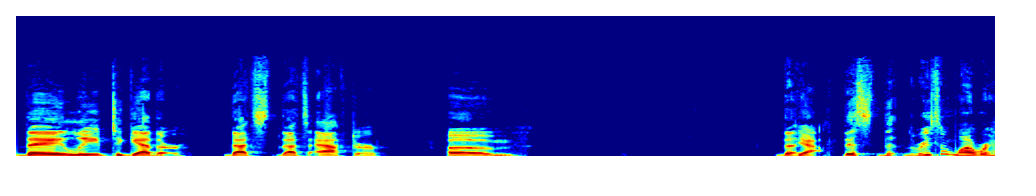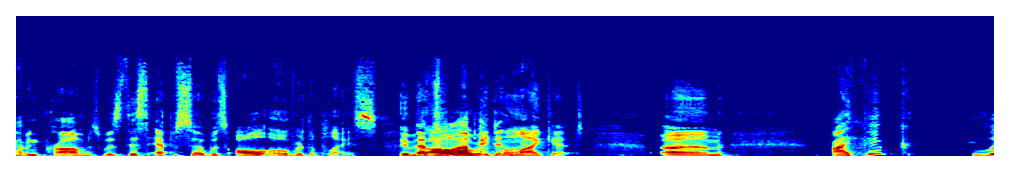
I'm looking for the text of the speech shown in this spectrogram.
they leave together. That's that's after. Um, the- Yeah. This the, the reason why we're having problems was this episode was all over the place. It was That's all why over I didn't place. like it. Um, I think L-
